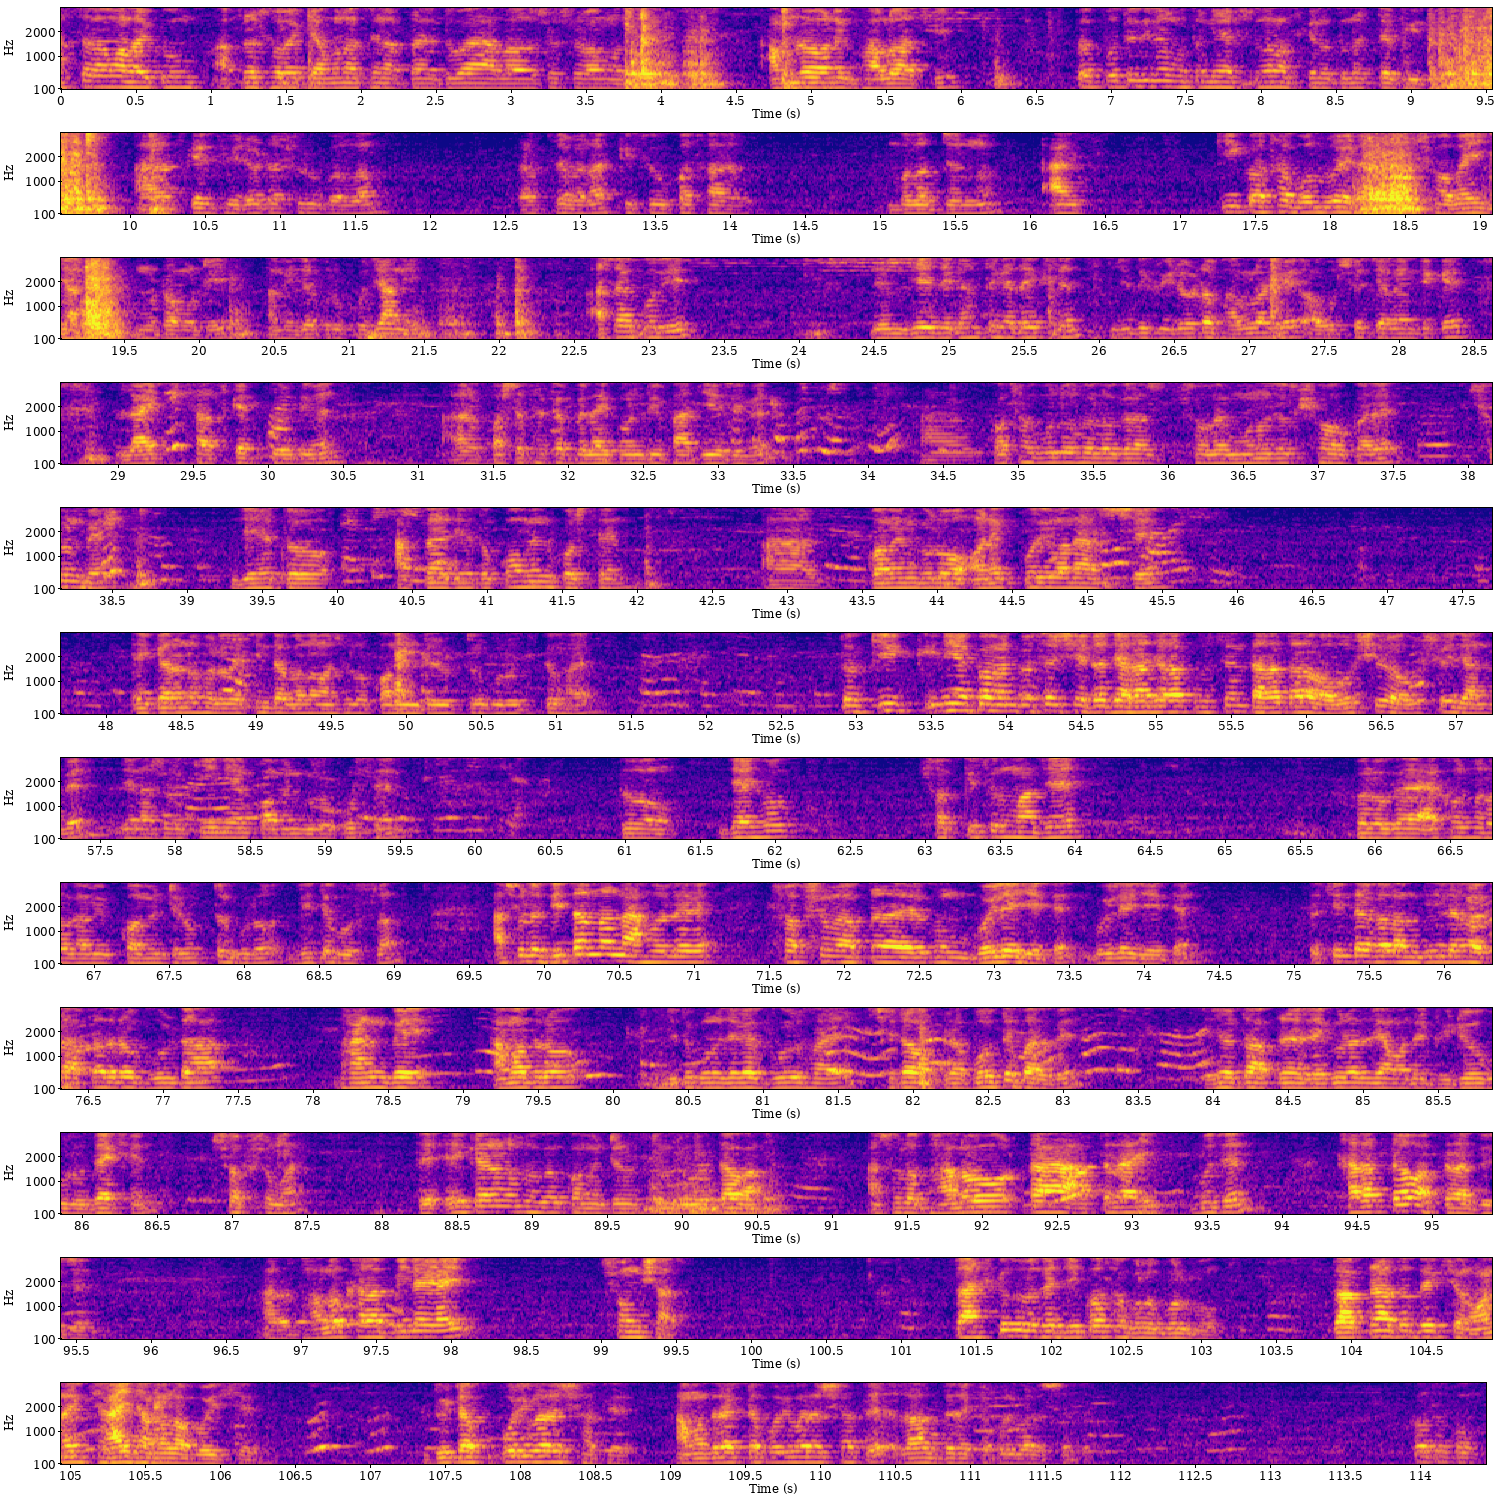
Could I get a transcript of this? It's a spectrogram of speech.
আসসালামু আলাইকুম। আপনারা সবাই কেমন আছেন? আপনাদের দোয়া আল্লাহ মধ্যে আমরা অনেক ভালো আছি। তো প্রতিদিনের মতো নিয়ে আসলাম আজকে নতুন একটা ভিডিও আর আজকের ভিডিওটা শুরু করলাম রাত্রেবেলা কিছু কথা বলার জন্য। আর কি কথা বলব এটা সবাই জানে মোটামুটি। আমি যতটুকু জানি। আশা করি যে যেখান থেকে দেখছেন, যদি ভিডিওটা ভালো লাগে, অবশ্যই চ্যানেলটিকে লাইক সাবস্ক্রাইব করে দিবেন। আর পাশে থাকা বেল আইকনটি বাজিয়ে দিবেন। আর কথাগুলো হলো সবাই মনোযোগ সহকারে শুনবেন। যেহেতু আপনারা যেহেতু কমেন্ট করছেন, আর কমেন্টগুলো অনেক পরিমাণে আসছে। এই কারণে হলো চিন্তা করলাম আসলে কমেন্টের উত্তরগুলো দিতে হয়। তো কি নিয়ে কমেন্ট করছেন সেটা যারা যারা করছেন, তারা তারা অবশ্যই অবশ্যই জানবেন যে আসলে কি নিয়ে কমেন্টগুলো করছেন। তো যাই হোক, সবকিছুর মাঝে হলো এখন হলো আমি কমেন্টের উত্তরগুলো দিতে বসলাম। আসলে দিতাম না না হলে সবসময় আপনারা এরকম বইলেই যেতেন বইলেই যেতেন। তো চিন্তা করলাম দিলে হয়তো আপনাদেরও ভুলটা ভাঙবে, আমাদেরও যদি কোনো জায়গায় ভুল হয়, সেটাও আপনারা বলতে পারবেন। যেহেতু আপনারা রেগুলারলি আমাদের ভিডিওগুলো দেখেন সব সময়। তো এই কারণে হলো কমেন্টের উত্তরগুলো দেওয়া। আসলে ভালোটা আপনারাই বুঝেন, খারাপটাও আপনারা বুঝেন। আর ভালো খারাপ মিলাই সংসার। তো আজকে হলো যে কথাগুলো বলব। তো আপনারা তো দেখছেন অনেক ঝাই ঝামেলা হয়েছে দুইটা পরিবারের সাথে। আমাদের একটা পরিবারের সাথে, রাজদের একটা পরিবারের সাথে। কত কম?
